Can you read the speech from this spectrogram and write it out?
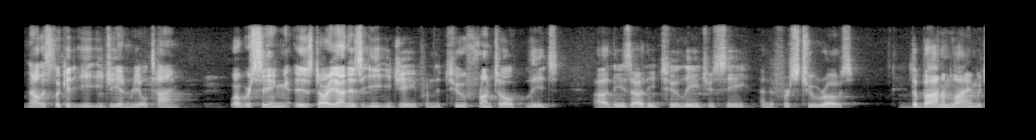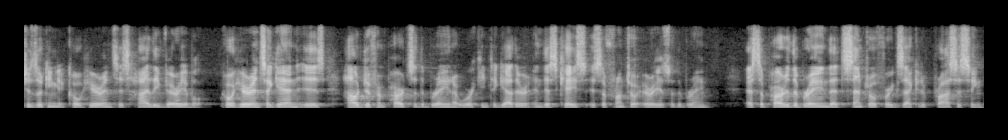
Now let's look at EEG in real time. What we're seeing is Dariana's EEG from the two frontal leads. Uh, these are the two leads you see and the first two rows. The bottom line, which is looking at coherence, is highly variable. Coherence, again, is how different parts of the brain are working together. In this case, it's the frontal areas of the brain. It's the part of the brain that's central for executive processing,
